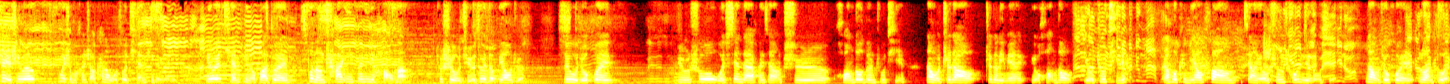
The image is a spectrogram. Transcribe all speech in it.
这也是因为为什么很少看到我做甜品的原因，因为甜品的话，对不能差一分一毫嘛，就是有绝对的标准，所以我就会，比如说我现在很想吃黄豆炖猪蹄，那我知道这个里面有黄豆有猪蹄，然后肯定要放酱油生抽这些东西，那我就会乱炖，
